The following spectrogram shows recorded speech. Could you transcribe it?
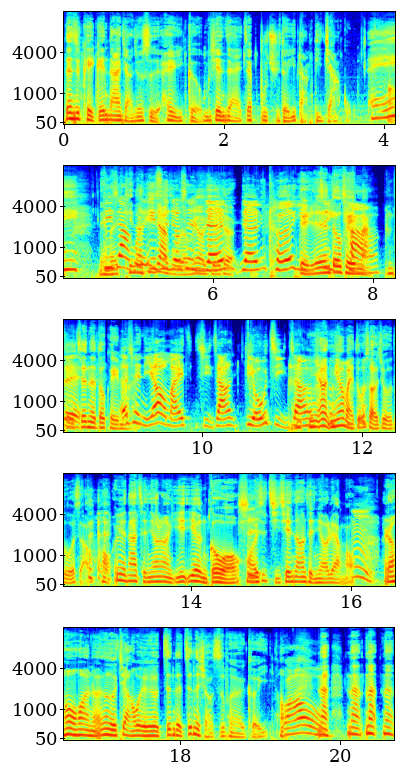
但是可以跟大家讲，就是还有一个我们现在在布局的一档低价股，哎，低价股的意思就是人人可以对，人人都可以买，对，真的都可以买，而且你要买几张 有几张，你要你要买多少就有多少，哈，因为它成交量也也很够哦，是。是几千张成交量哦，嗯，然后的话呢，那个价位真的真的小资朋友也可以，哇哦，那那那那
